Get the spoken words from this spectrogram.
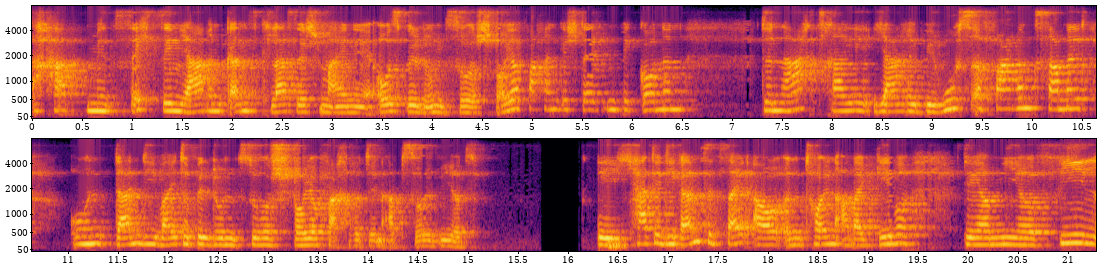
habe mit 16 Jahren ganz klassisch meine Ausbildung zur Steuerfachangestellten begonnen, danach drei Jahre Berufserfahrung gesammelt und dann die Weiterbildung zur Steuerfachwirtin absolviert. Ich hatte die ganze Zeit auch einen tollen Arbeitgeber, der mir viel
